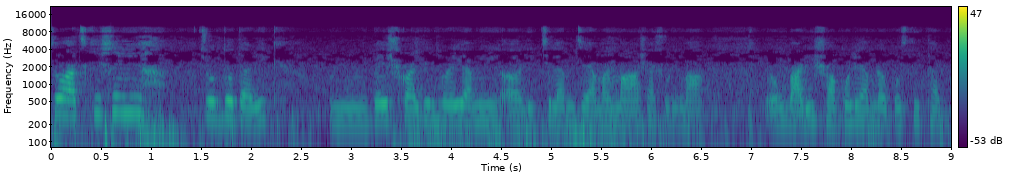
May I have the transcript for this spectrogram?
সো আজকে সেই চোদ্দ তারিখ বেশ কয়েকদিন ধরেই আমি লিখছিলাম যে আমার মা, শাশুড়ি, মা এবং বাড়ির সকলে আমরা উপস্থিত থাকব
